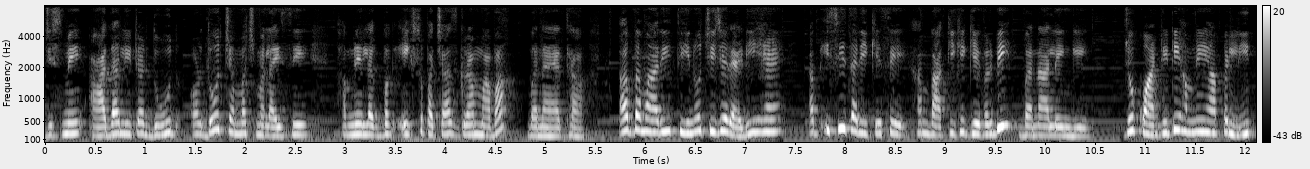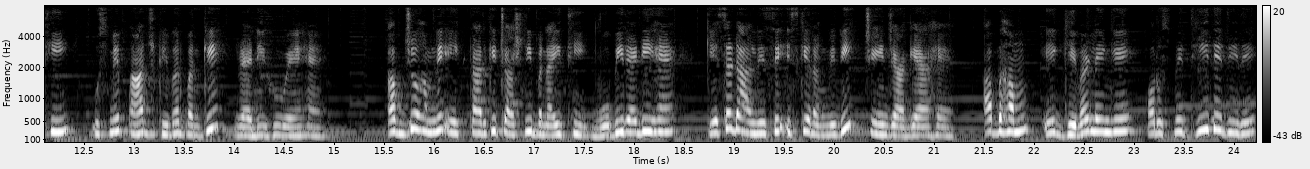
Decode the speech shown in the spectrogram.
जिसमें आधा लीटर दूध और दो चम्मच मलाई से हमने लगभग 150 ग्राम मावा बनाया था। अब हमारी तीनों चीज़ें रेडी हैं। अब इसी तरीके से हम बाकी के घेवर भी बना लेंगे। जो क्वांटिटी हमने यहाँ पर ली थी, उसमें पाँच घेवर बन के रेडी हुए हैं। अब जो हमने एक तार की चाशनी बनाई थी, वो भी रेडी है। केसर डालने से इसके रंग में भी चेंज आ गया है। अब हम एक घेवर लेंगे और उसमें धीरे धीरे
